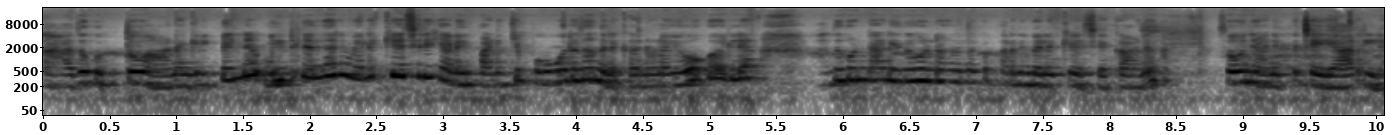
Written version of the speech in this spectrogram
കാത് കുത്തുവാണെങ്കിൽ പിന്നെ വീട്ടിലെല്ലാവരും വിലക്കി വെച്ചിരിക്കുകയാണ്. ഈ പണിക്ക് പോകരുത് നിനക്ക് അതിനുള്ള യോഗമില്ല. അതുകൊണ്ടാണ് ഇതുകൊണ്ടാണ് എന്നൊക്കെ പറഞ്ഞ് വിലക്കി വെച്ചേക്കാണ്. സോ ഞാനിപ്പോൾ ചെയ്യാറില്ല.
